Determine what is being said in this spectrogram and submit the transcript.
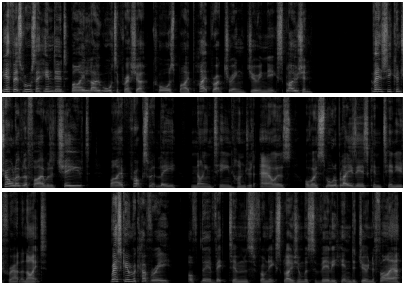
The efforts were also hindered by low water pressure caused by pipe rupturing during the explosion. Eventually, control over the fire was achieved by approximately 1900 hours, although smaller blazes continued throughout the night. Rescue and recovery of the victims from the explosion was severely hindered during the fire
